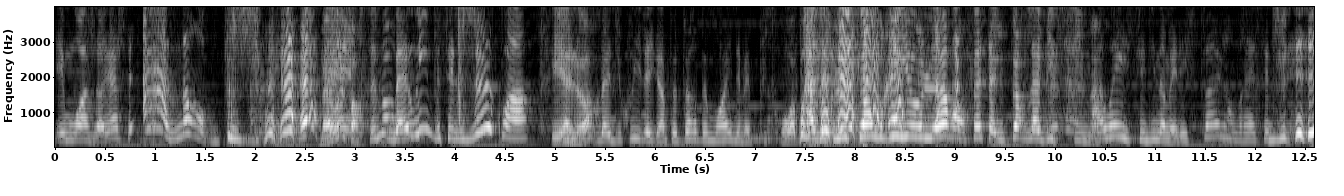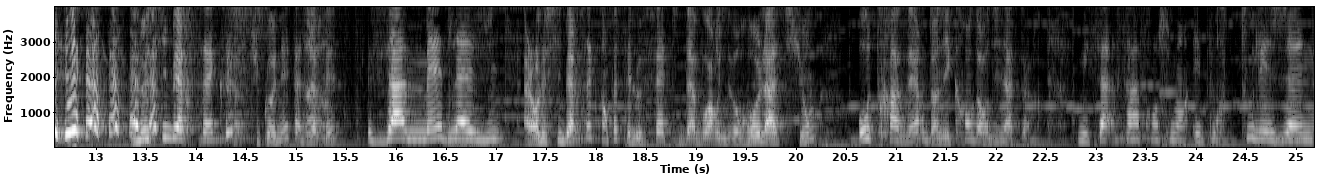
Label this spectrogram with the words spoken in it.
et moi, je le regarde, je fais Ah non Bah ouais, forcément. Bah oui, mais c'est le jeu, quoi. Et alors? Bah du coup, il a eu un peu peur de moi, il n'aimait plus trop après. Ah donc le cambrioleur en fait a eu peur de la victime. Ah ouais, il s'est dit Non, mais elle est folle en vrai, cette fille. Le cybersexe, tu connais, t'as déjà fait? Jamais de la vie. Alors le cybersexe en fait c'est le fait d'avoir une relation au travers d'un écran d'ordinateur. Mais ça, ça, franchement, et pour tous les jeunes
